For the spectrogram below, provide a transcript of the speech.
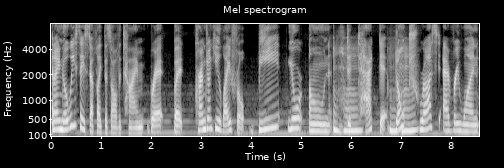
And I know we say stuff like this all the time, Britt, but Crime Junkie Life Rule be your own mm-hmm. detective. Mm-hmm. Don't trust everyone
